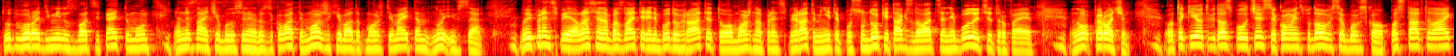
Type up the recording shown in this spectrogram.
Тут вроді мінус 25, тому я не знаю, чи буду сильно ризикувати. Може, хіба допоможу тімейтам, ну і все. Ну і в принципі, раз я на базлайтері не буду грати, то можна, в принципі, грати. Мені, типу, сундук і так здаватися не будуть ці трофеї. Ну, коротше, отакий от відос получився. Кому він сподобався, обов'язково. Поставте лайк,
